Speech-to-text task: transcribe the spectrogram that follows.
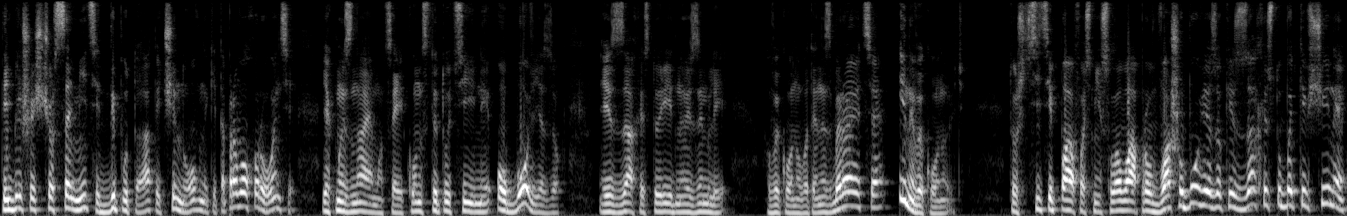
Тим більше, що самі ці депутати, чиновники та правоохоронці, як ми знаємо, цей конституційний обов'язок із захисту рідної землі виконувати не збираються і не виконують. Тож всі ці пафосні слова про ваш обов'язок із захисту батьківщини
